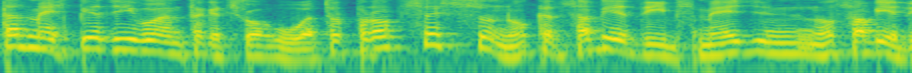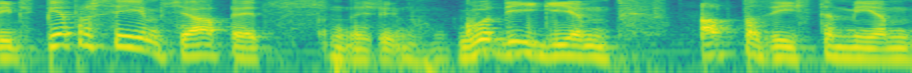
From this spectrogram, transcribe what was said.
tad mēs piedzīvojam šo otru procesu, nu, kad sabiedrības, mēģina, nu, sabiedrības pieprasījums jā, pēc nezinu, godīgiem, atpazīstamiem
